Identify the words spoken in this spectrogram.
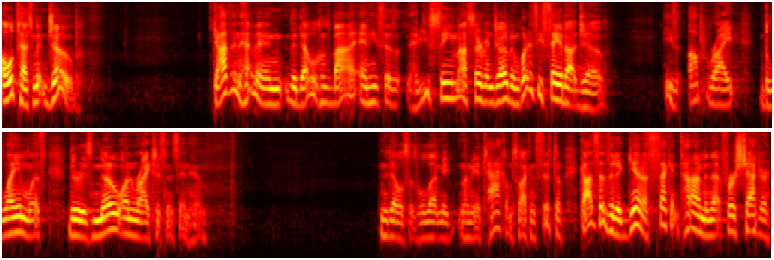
Old Testament, Job. God's in heaven, and the devil comes by and he says, Have you seen my servant Job? And what does he say about Job? He's upright, blameless. There is no unrighteousness in him. And the devil says, Well, let me, let me attack him so I can sift him. God says it again a second time in that first chapter.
